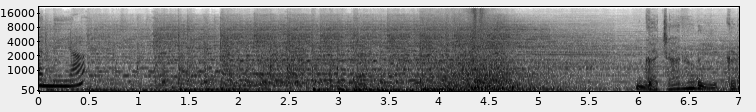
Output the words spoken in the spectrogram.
అన్నయ్య? గజానుడు ఇక్కడ?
